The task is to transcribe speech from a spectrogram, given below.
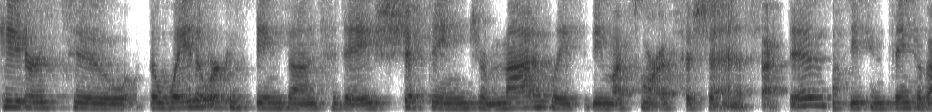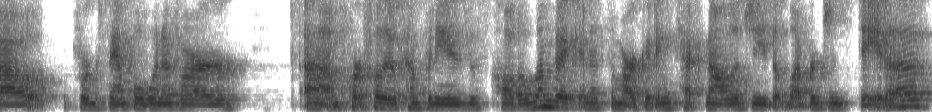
caters to the way that work is being done today, shifting dramatically to be much more efficient and effective. So you can think about, for example, one of our um, portfolio companies is called Alembic, and it's a marketing technology that leverages data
